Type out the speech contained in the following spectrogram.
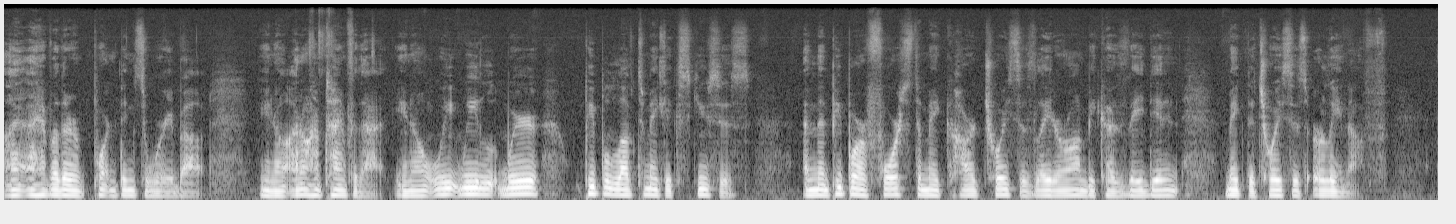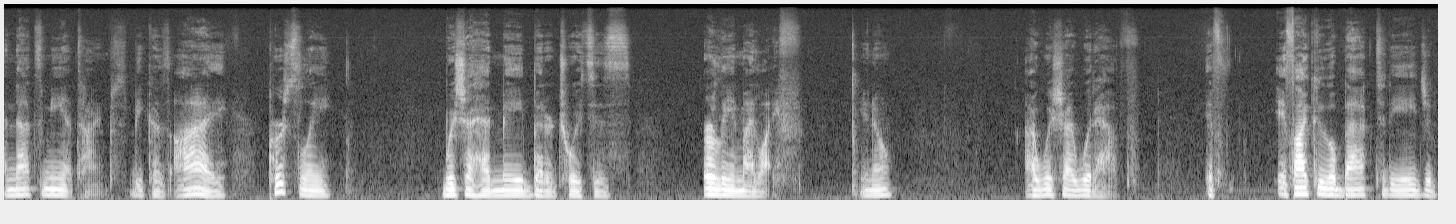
I, I have other important things to worry about. You know, I don't have time for that. You know, we, we, we're, people love to make excuses. And then people are forced to make hard choices later on because they didn't make the choices early enough. And that's me at times because I personally wish I had made better choices early in my life. You know? I wish I would have. If if I could go back to the age of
